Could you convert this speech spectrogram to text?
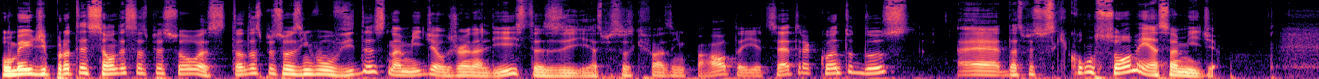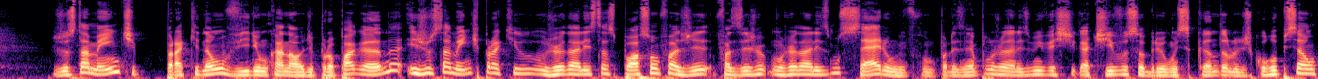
O meio de proteção dessas pessoas, tanto as pessoas envolvidas na mídia, os jornalistas e as pessoas que fazem pauta e etc., quanto dos, é, das pessoas que consomem essa mídia. Justamente para que não vire um canal de propaganda e justamente para que os jornalistas possam fazer, fazer um jornalismo sério, por exemplo, um jornalismo investigativo sobre um escândalo de corrupção.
